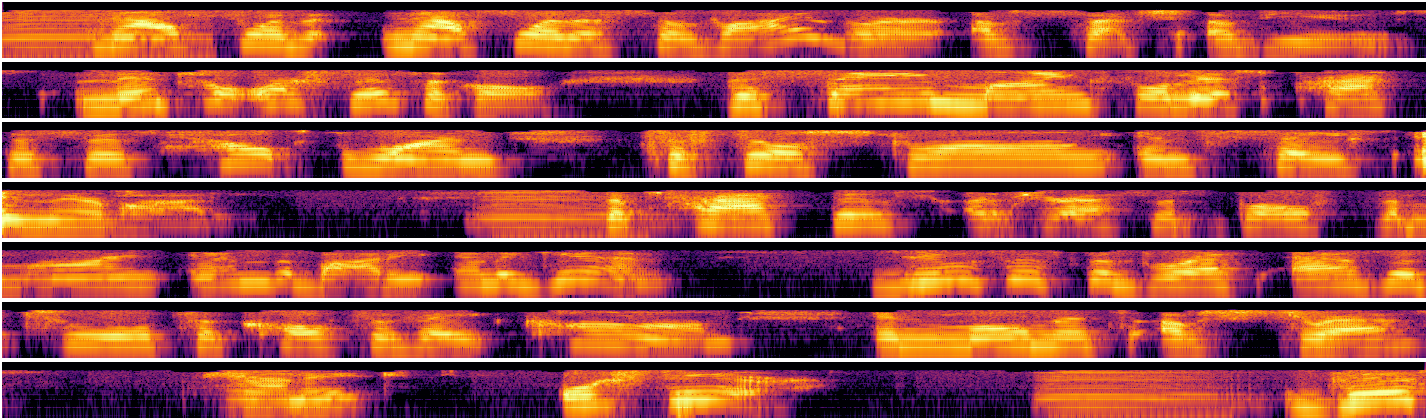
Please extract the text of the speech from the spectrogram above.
Mm. Now, for the now for the survivor of such abuse, mental or physical, the same mindfulness practices helps one to feel strong and safe in their body. Mm. The practice addresses both the mind and the body, and again, uses the breath as a tool to cultivate calm in moments of stress, panic, or fear. Mm. This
